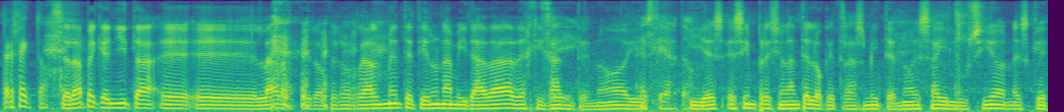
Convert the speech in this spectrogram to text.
Perfecto. Será pequeñita eh, eh, Lara, pero, pero realmente tiene una mirada de gigante, ¿no? Y, es cierto. Y es, es impresionante lo que transmite, ¿no? Esa ilusión. Es que,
